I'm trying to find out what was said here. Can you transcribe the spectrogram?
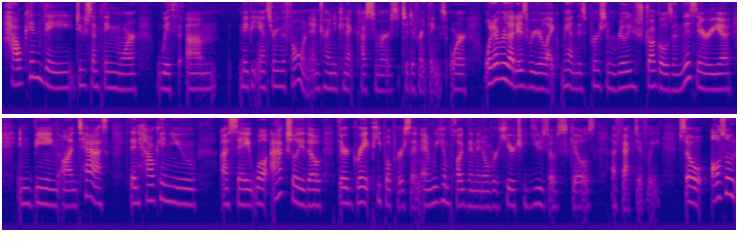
how can they do something more with um, maybe answering the phone and trying to connect customers to different things or whatever that is where you're like, man, this person really struggles in this area in being on task, then how can you uh, say, well, actually, though, they're a great people person and we can plug them in over here to use those skills effectively. So, also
